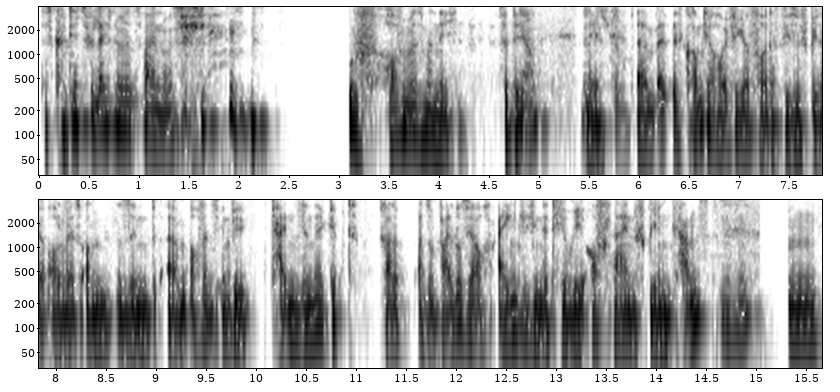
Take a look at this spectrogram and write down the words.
Das könnte jetzt vielleicht nur eine 92 sein. Uff, hoffen wir es mal nicht. Für dich. Ja. Nee. Ähm, es kommt ja häufiger vor, dass diese Spiele always on sind, ähm, auch wenn es irgendwie keinen Sinn ergibt. Gerade, also weil du es ja auch eigentlich in der Theorie offline spielen kannst. Mhm. Mm,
